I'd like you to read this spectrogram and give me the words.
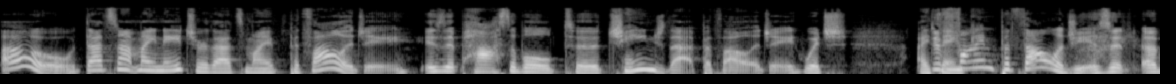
oh, that's not my nature. That's my pathology. Is it possible to change that pathology? Which I think Define pathology. Is it a,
